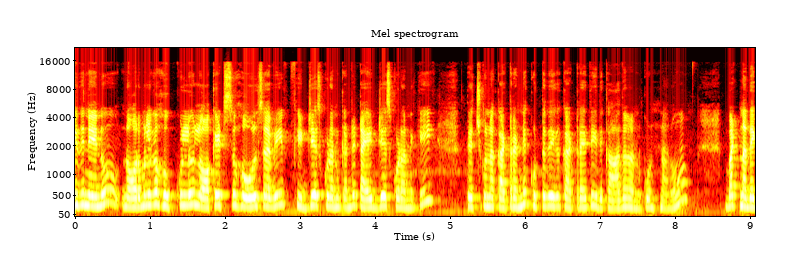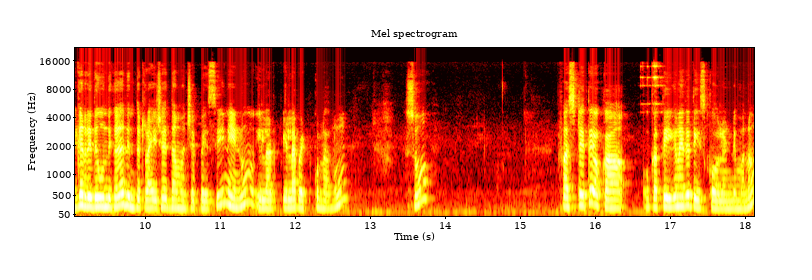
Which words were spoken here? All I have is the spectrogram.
ఇది నేను నార్మల్గా హుక్కులు లాకెట్స్ హోల్స్ అవి ఫిట్ చేసుకోవడానికి అంటే టైట్ చేసుకోవడానికి తెచ్చుకున్న కట్టర్ అంటే కుట్టదీగ కట్టర్ అయితే ఇది కాదని అనుకుంటున్నాను. బట్ నా దగ్గర ఇది ఉంది కదా దీంతో ట్రై చేద్దామని చెప్పేసి నేను ఇలా ఇలా పెట్టుకున్నాను. సో ఫస్ట్ అయితే ఒక ఒక తీగనైతే తీసుకోవాలండి మనం.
